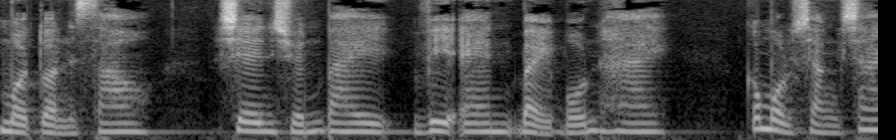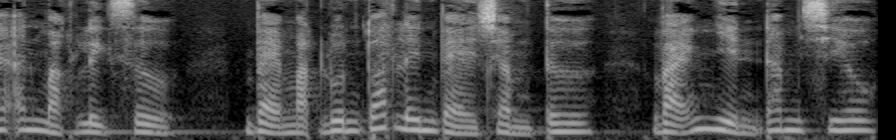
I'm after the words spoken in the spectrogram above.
Một tuần sau, Trên chuyến bay VN742 Có một chàng trai ăn mặc lịch sử, Vẻ mặt luôn toát lên vẻ trầm tư Và ánh nhìn đăm chiêu,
